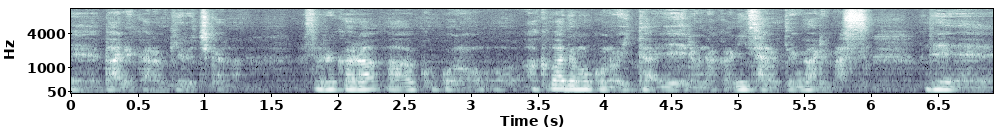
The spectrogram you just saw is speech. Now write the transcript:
えバネから受ける力。それからあここのあくまでもこの板 A の中に作用点があります。で、え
